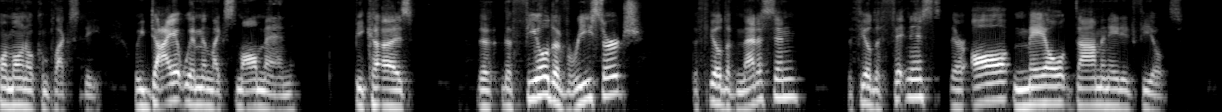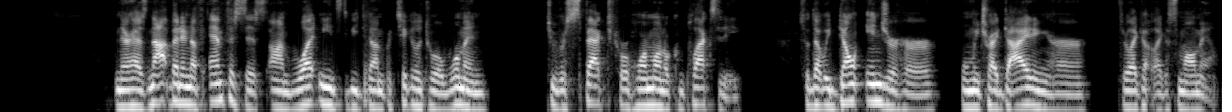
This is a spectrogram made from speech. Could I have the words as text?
hormonal complexity. We diet women like small men because the, the field of research, the field of medicine, the field of fitness, they're all male dominated fields. And there has not been enough emphasis on what needs to be done, particularly to a woman, to respect her hormonal complexity so that we don't injure her when we try dieting her through like a, like a small male.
